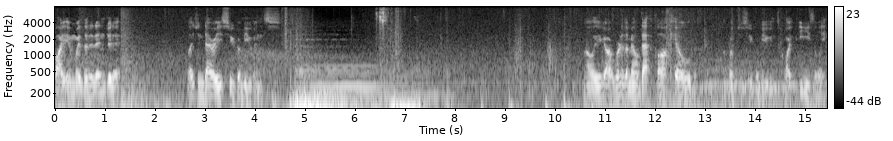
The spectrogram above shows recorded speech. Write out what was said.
fighting with that had injured it. Legendary super mutants. Well, there you go. Run of the mill Deathclaw killed a bunch of super mutants quite easily.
